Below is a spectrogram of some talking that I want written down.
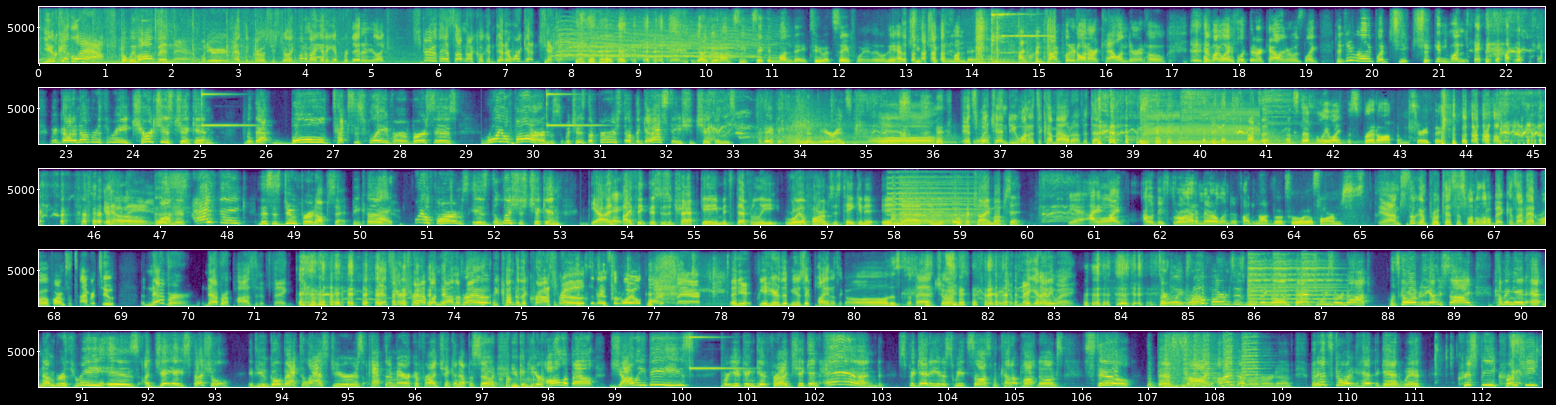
You can laugh, but we've all been there. When you're at the grocery store, like, what am I going to get for dinner? And you're like, screw this, I'm not cooking dinner. We're getting chicken. you got to do it on Cheap Chicken Monday too at Safeway. They, they have Cheap Chicken Monday. I one time put it on our calendar at home, and my wife looked at her calendar and was like, "Did you really put Cheap Chicken Monday?" on We've got a number three Church's chicken with that bold Texas flavor versus Royal Farms, which is the first of the gas station chickens making an appearance. Oh. It's Yeah. which end do you want it to come out of at that point? that's a that's definitely like the spread offense right there. Indeed. Oh. Oh. on this. I think this is due for an upset because I- Royal Farms is delicious chicken. Yeah, I, Hey. I think this is a trap game. It's definitely Royal Farms is taking it in uh, in an overtime upset. Yeah, I, Well- I I would be thrown out of Maryland if I did not vote for Royal Farms. Yeah, I'm still going to protest this one a little bit because I've had Royal Farms a time or two. Never, never a positive thing. It's you're traveling down the road, you come to the crossroads, and there's the Royal Farms there, and you, you hear the music playing. It's like, oh, this is a bad choice. But you make it anyway. Certainly, Royal, Royal. Farms is moving on. Bad choice or not. Let's go over to the other side. Coming in at number three is a JA special. If you go back to last year's Captain America Fried Chicken episode, you can hear all about Jollibees, where you can get fried chicken and spaghetti in a sweet sauce with cut up hot dogs. Still the best side I've ever heard of. But it's going head to head with crispy, crunchy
